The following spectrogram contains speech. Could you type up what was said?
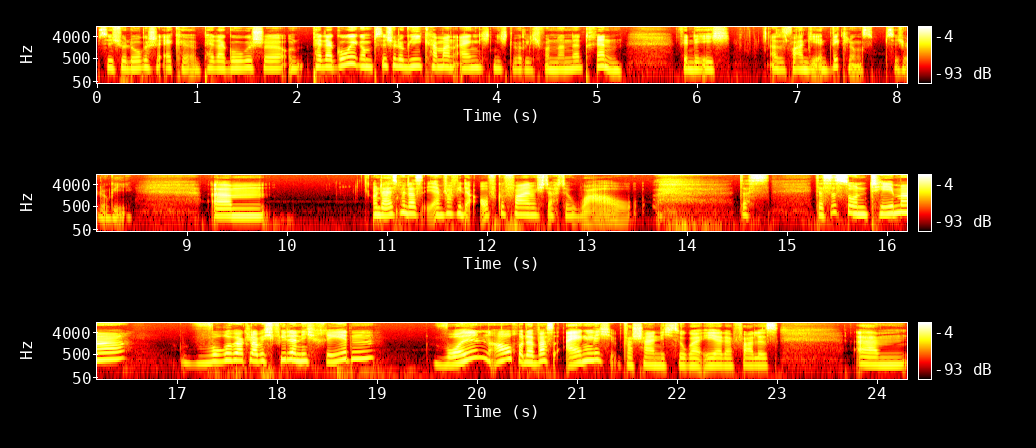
psychologische Ecke. Pädagogische und Pädagogik und Psychologie kann man eigentlich nicht wirklich voneinander trennen, finde ich. Also vor allem die Entwicklungspsychologie. Ähm, und da ist mir das einfach wieder aufgefallen. Ich dachte, wow, das, das ist so ein Thema, worüber, glaube ich, viele nicht reden wollen auch oder was eigentlich wahrscheinlich sogar eher der Fall ist ähm,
